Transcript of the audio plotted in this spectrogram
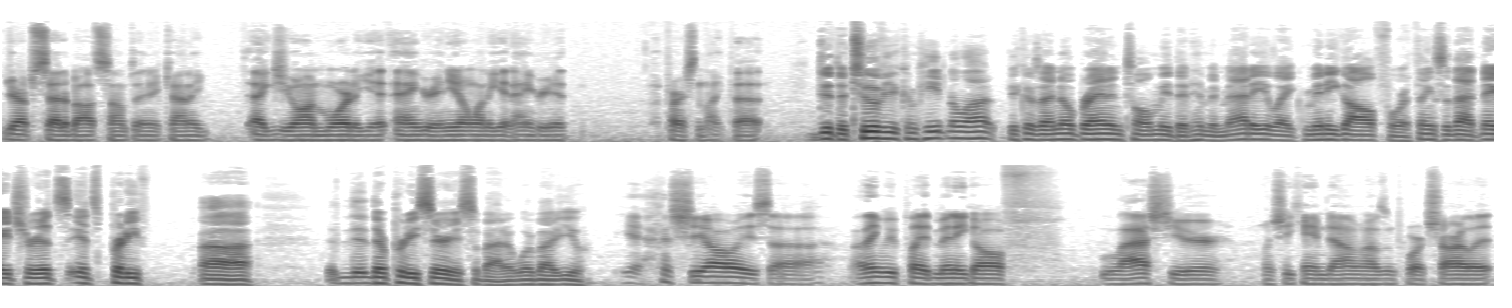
you're upset about something. It kind of eggs you on more to get angry, and you don't want to get angry at a person like that. Do the two of you compete in a lot? Because I know Brandon told me that him and Maddie like mini golf or things of that nature. It's it's pretty. Uh, they're pretty serious about it. What about you? Yeah, she always. Uh, I think we played mini golf last year when she came down when I was in Port Charlotte.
